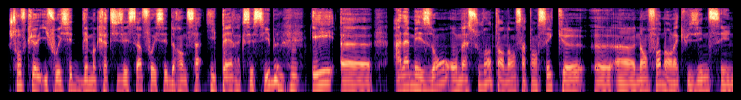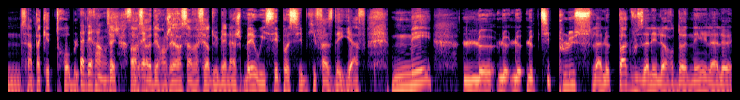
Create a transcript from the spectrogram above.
Je trouve qu'il faut essayer de démocratiser ça, il faut essayer de rendre ça hyper accessible. Mhm. Et euh, à la maison, on a souvent tendance à penser que euh, un enfant dans la cuisine, c'est une, c'est un paquet de troubles. Ça dérange, Ah, ça va déranger, ah, ça va faire du ménage. Ben oui, c'est possible qu'ils fassent des gaffes, mais le, le, le, le petit plus là, le pas que vous allez leur donner là, le,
